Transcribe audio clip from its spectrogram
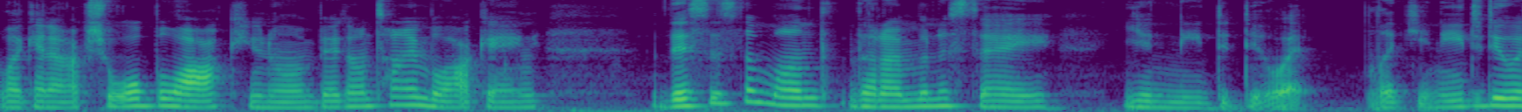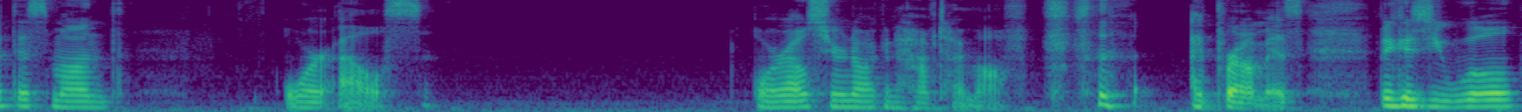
like an actual block, you know, I'm big on time blocking. This is the month that I'm going to say you need to do it. Like you need to do it this month or else. Or else you're not going to have time off. I promise. Because you will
